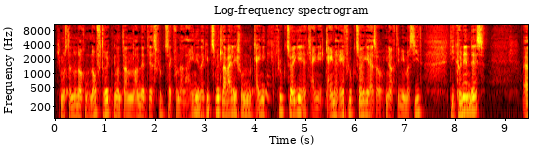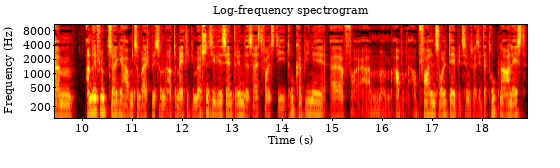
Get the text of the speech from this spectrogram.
ich muss dann nur noch einen Knopf drücken und dann landet das Flugzeug von alleine. Da gibt's mittlerweile schon kleine Flugzeuge, kleine, kleinere Flugzeuge, also je nachdem, wie man sieht, die können das. Ähm, andere Flugzeuge haben zum Beispiel so ein Automatic Emergency Descent drin, das heißt, falls die Druckkabine äh, ähm, ab, abfallen sollte, beziehungsweise der Druck nachlässt,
